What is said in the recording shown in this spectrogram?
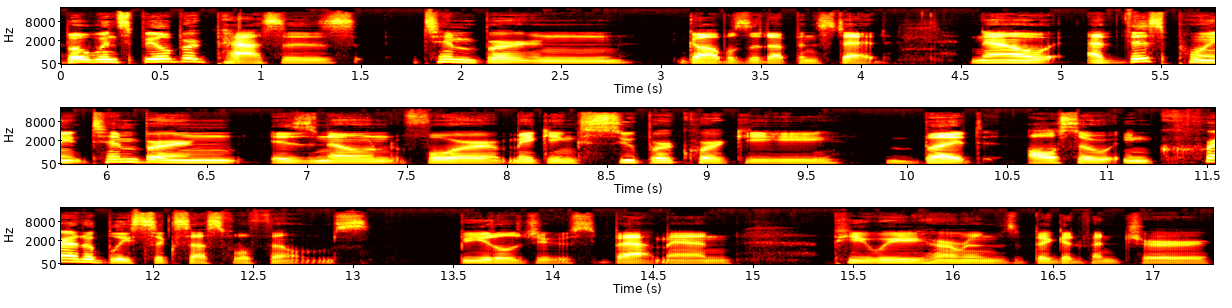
but when Spielberg passes, Tim Burton gobbles it up instead. Now, at this point, Tim Burton is known for making super quirky but also incredibly successful films Beetlejuice, Batman, Pee Wee Herman's Big Adventure,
